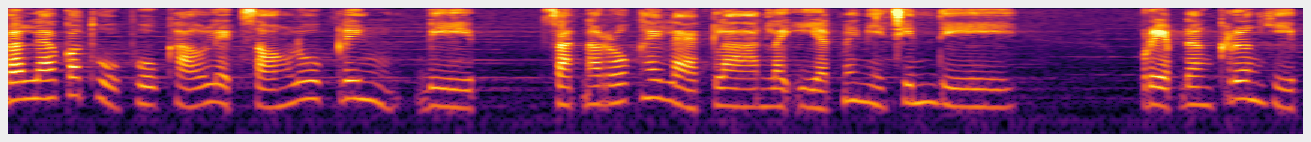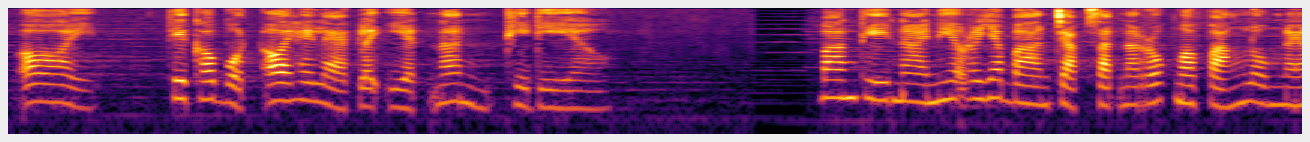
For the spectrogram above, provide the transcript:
ครั้นแล้วก็ถูกภูเขาเหล็กสองลูกกลิ้ง บีบ สัตว์นรกให้แหลกลานละเอียดไม่มีชิ้นดี เปรียบดังเครื่องหีบอ้อย ที่เขาบดอ้อยให้แหลกละเอียดนั่นทีเดียว บางทีนายนิรยาบาลจับสัตว์นรกมาฝังลงใน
